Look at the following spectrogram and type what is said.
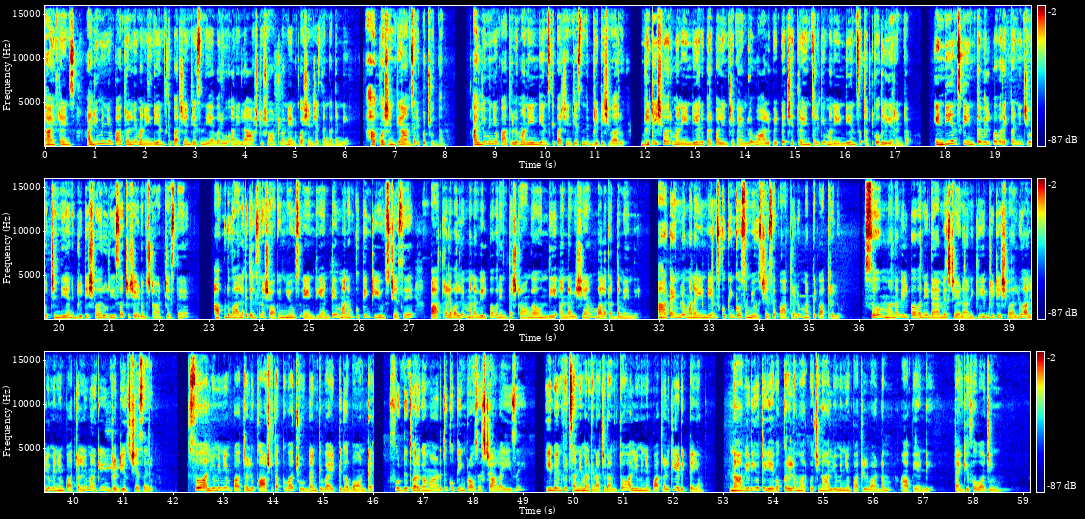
Hi friends aluminium పాత్రల్ని మన ఇండియన్స్కి పరిచయం చేసింది ఎవరు అని లాస్ట్ షాట్లో నేను క్వశ్చన్ చేశాను కదండి? ఆ క్వశ్చన్కి ఆన్సర్ ఇప్పుడు చూద్దాం. అల్యూమినియం పాత్రలు మన ఇండియన్స్కి పరిచయం చేసింది బ్రిటిష్ వారు. బ్రిటిష్ వారు మన ఇండియాని పరిపాలించే టైంలో వాళ్ళు పెట్టే చిత్రహింసలకి మన ఇండియన్స్ తట్టుకోగలిగారంట. ఇండియన్స్కి ఇంత విల్ పవర్ ఎక్కడి నుంచి వచ్చింది అని బ్రిటిష్ వారు రీసెర్చ్ చేయడం స్టార్ట్ చేస్తే అప్పుడు వాళ్ళకి తెలిసిన షాకింగ్ న్యూస్ ఏంటి అంటే మనం కుకింగ్కి యూస్ చేసే పాత్రల వల్లే మన విల్ పవర్ ఇంత స్ట్రాంగ్గా ఉంది అన్న విషయం వాళ్ళకి అర్థమైంది. ఆ టైంలో మన ఇండియన్స్ కుకింగ్ కోసం యూస్ చేసే పాత్రలు మట్టి పాత్రలు. సో మన విల్ పవర్ని డ్యామేజ్ చేయడానికి బ్రిటిష్ వాళ్ళు అల్యూమినియం పాత్రల్ని మనకి ఇంట్రడ్యూస్ చేశారు. సో అల్యూమినియం పాత్రలు కాస్ట్ తక్కువ చూడడానికి వైట్గా బాగుంటాయి. ఫుడ్ త్వరగా మాడదు కుకింగ్ ప్రాసెస్ చాలా ఈజీ. ఈ బెనిఫిట్స్ అన్నీ మనకి నచ్చడంతో అల్యూమినియం పాత్రలకి ఎడిక్ట్ అయ్యాం. నా వీడియోతో ఏ ఒక్కరిలో మార్పు వచ్చినా అల్యూమినియం పాత్రలు వాడడం ఆపేయండి. Thank you for watching.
